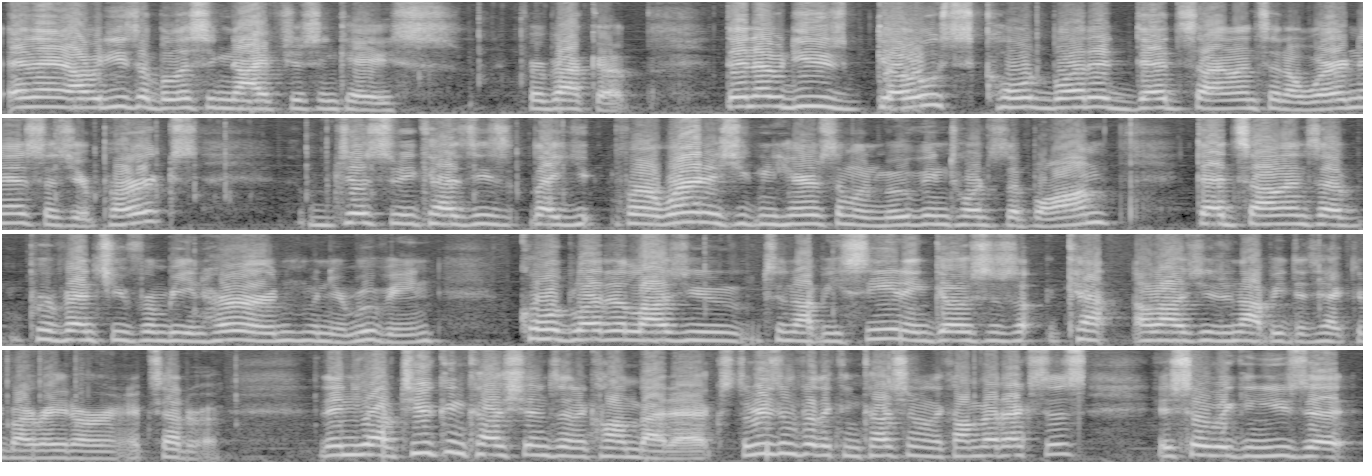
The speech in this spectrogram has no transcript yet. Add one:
And then I would use a ballistic knife just in case for backup. Then I would use Ghost, Cold Blooded, Dead Silence, and Awareness as your perks. Just because these like for awareness you can hear someone moving towards the bomb. Dead Silence prevents you from being heard when you're moving. Cold blooded allows you to not be seen, and ghost is, allows you to not be detected by radar, etc. Then you have two concussions and a combat axe. The reason for the concussion and the combat axes is so we can use it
